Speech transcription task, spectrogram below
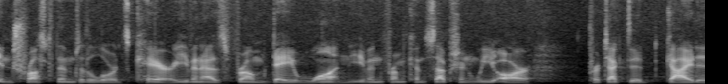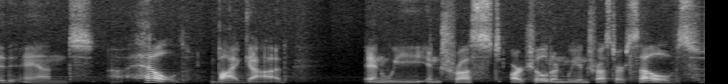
entrust them to the Lord's care, even as from day one, even from conception, we are protected, guided, and uh, held by God. And we entrust our children, we entrust ourselves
